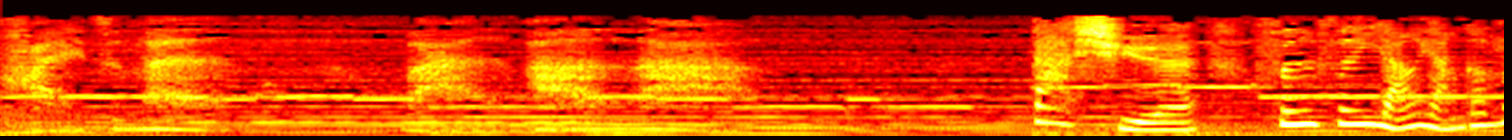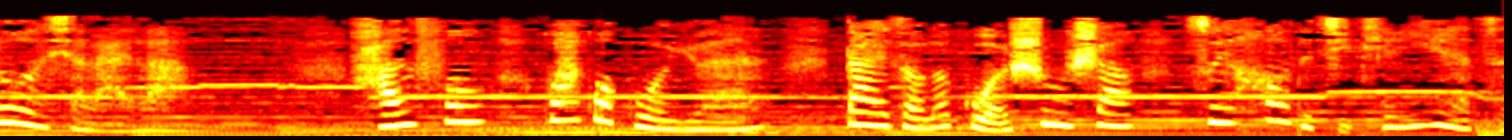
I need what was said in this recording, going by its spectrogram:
孩子们，晚安啦！”大雪纷纷扬扬的落下来了，寒风刮过果园，带走了果树上最后的几片叶子。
